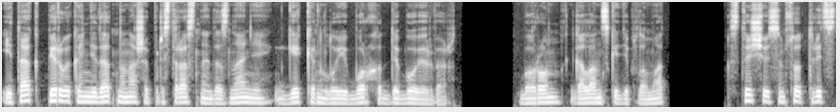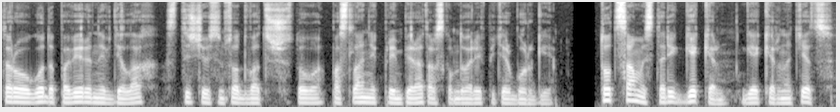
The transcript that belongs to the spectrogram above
Итак, первый кандидат на наше пристрастное дознание Геккерн Луи Борхот де Бойерверт. Барон, голландский дипломат, с 1832 года поверенный в делах, с 1826 посланник при императорском дворе в Петербурге. Тот самый старик Геккерн, Геккерн отец,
